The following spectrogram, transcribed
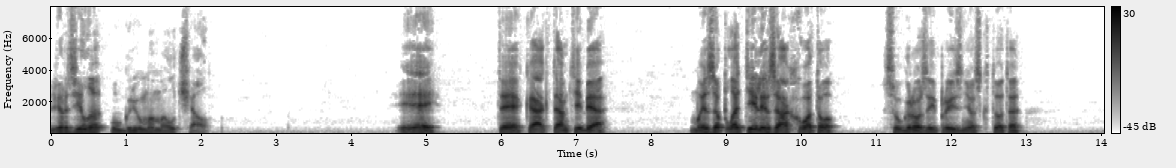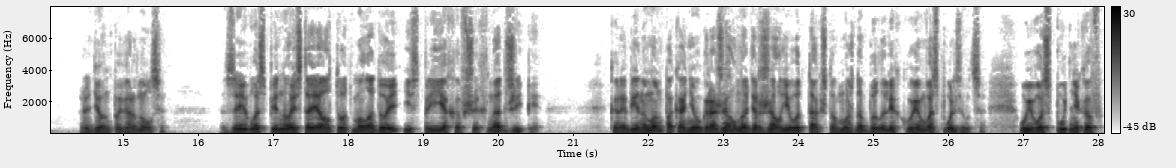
Верзила угрюмо молчал. «Эй, ты, как там тебя? Мы заплатили за охоту!» С угрозой произнес кто-то. Родион повернулся. За его спиной стоял тот молодой из приехавших на джипе. Карабином он пока не угрожал, но держал его так, что можно было легко им воспользоваться. У его спутников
